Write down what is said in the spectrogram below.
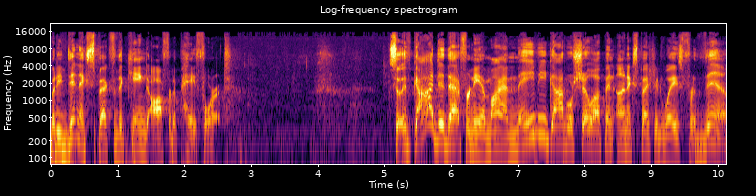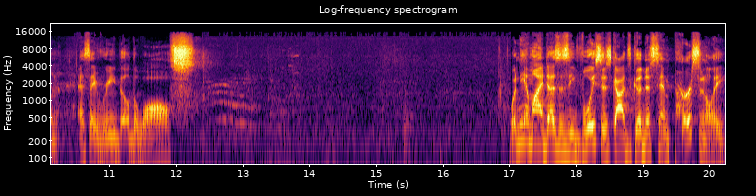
But he didn't expect for the king to offer to pay for it. So, if God did that for Nehemiah, maybe God will show up in unexpected ways for them as they rebuild the walls. What Nehemiah does is he voices God's goodness to him personally,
